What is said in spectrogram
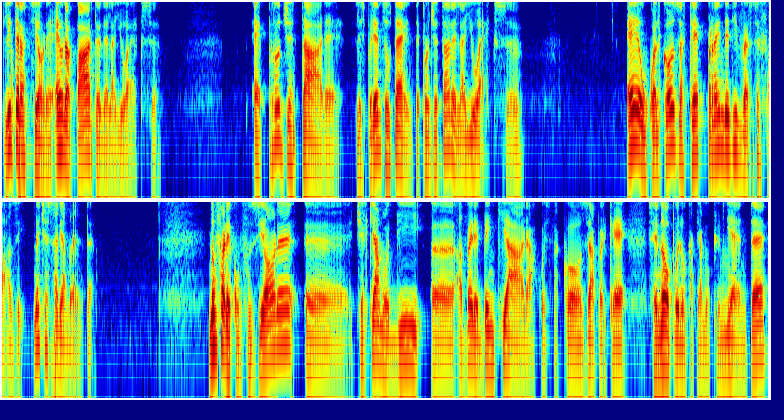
L'interazione è una parte della UX. E progettare l'esperienza utente, progettare la UX è un qualcosa che prende diverse fasi, necessariamente. Non fare confusione, eh, cerchiamo di eh, avere ben chiara questa cosa perché se no poi non capiamo più niente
